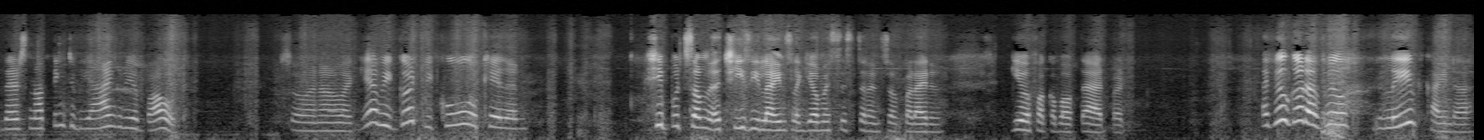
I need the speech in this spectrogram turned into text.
There's nothing to be angry about. So and I'm like, yeah, we good, we cool, okay then she put some uh, cheesy lines like "you're my sister" and stuff, but I didn't give a fuck about that. But I feel good. I feel relieved, kinda.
